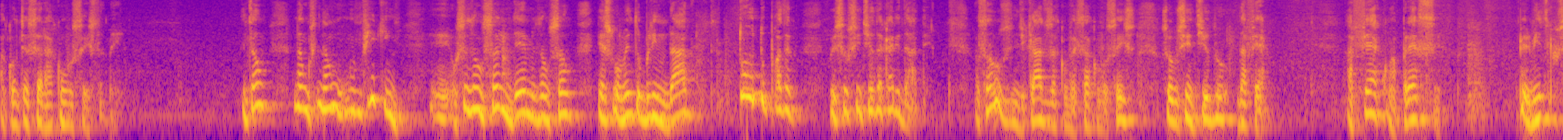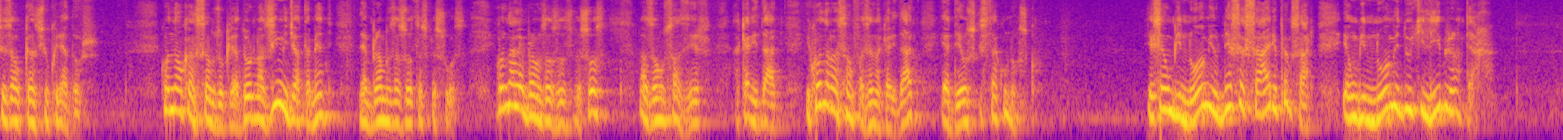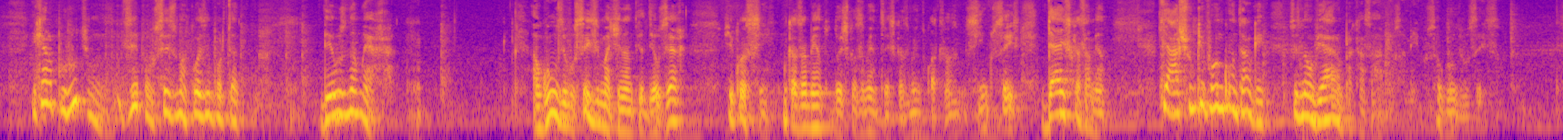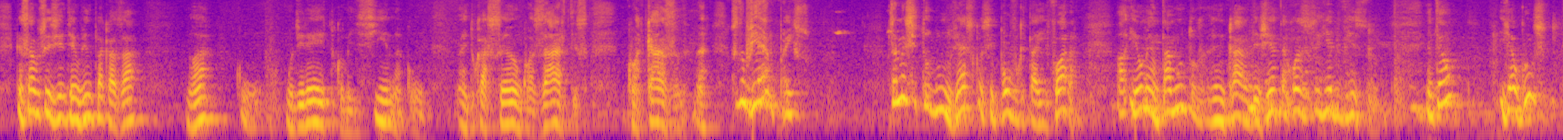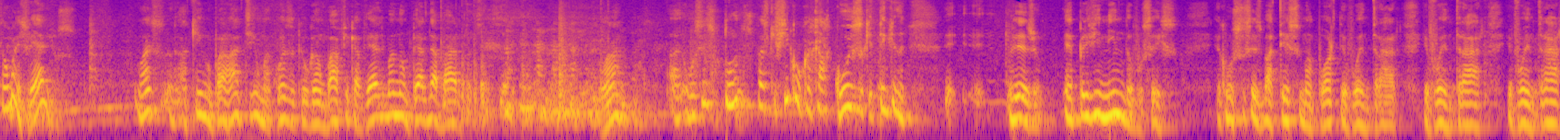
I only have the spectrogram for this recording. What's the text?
acontecerá com vocês também. Então, não, não, não fiquem, eh, vocês não são endêmicos, não são, nesse momento, blindados, tudo pode. Isso é o sentido da caridade. Nós estamos indicados a conversar com vocês sobre o sentido da fé. A fé com a prece permite que vocês alcancem o Criador. Quando alcançamos o Criador, nós imediatamente lembramos as outras pessoas. Quando nós lembramos as outras pessoas, nós vamos fazer a caridade. E quando nós estamos fazendo a caridade, é Deus que está conosco. Esse é um binômio necessário pensar. É um binômio do equilíbrio na Terra. E quero, por último, dizer para vocês uma coisa importante. Deus não erra. Alguns de vocês, imaginando que Deus erra, ficam assim: um casamento, dois casamentos, três casamentos, quatro casamentos, cinco, seis, dez casamentos, que acham que vão encontrar alguém. Vocês não vieram para casar, meus amigos, alguns de vocês. Quem sabe vocês tenham vindo para casar, não é? Com o direito, com a medicina, com a educação, com as artes, com a casa. Né? Vocês não vieram para isso. Também se todo mundo viesse com esse povo que está aí fora, ia aumentar muito em cara de gente, a coisa seria difícil. Então, e alguns estão mais velhos. Mas aqui no Pará tinha uma coisa que o gambá fica velho, mas não perde a barba. Não é? Ah, vocês todos parece que ficam com aquela coisa que tem que. Eh, eh, vejam, é prevenindo a vocês. É como se vocês batessem uma porta, eu vou entrar, eu vou entrar, eu vou entrar.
